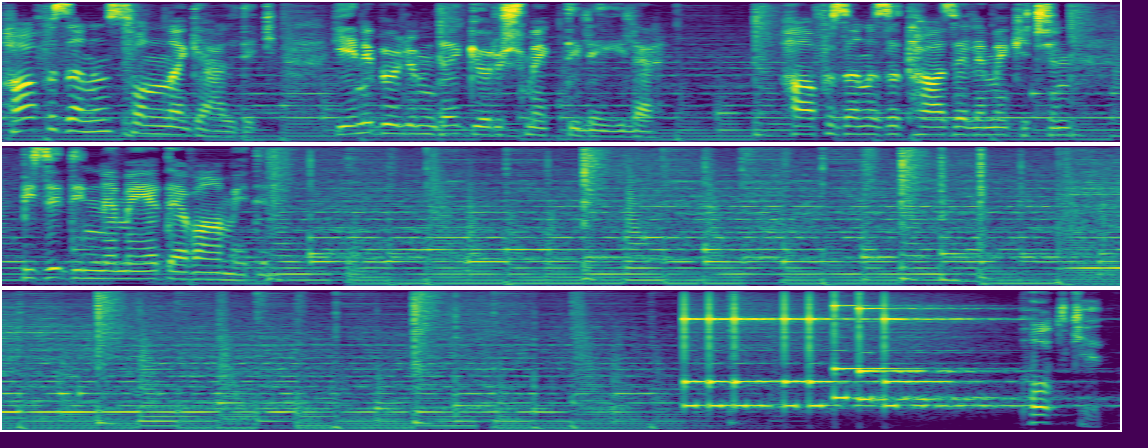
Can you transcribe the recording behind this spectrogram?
Hafızanın sonuna geldik. Yeni bölümde görüşmek dileğiyle. Hafızanızı tazelemek için bizi dinlemeye devam edin. Podcast.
